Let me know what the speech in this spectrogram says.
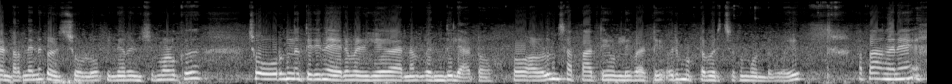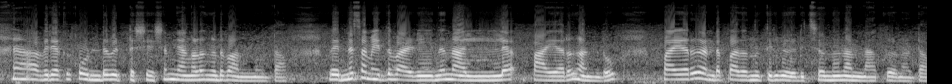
രണ്ടെണ്ണം തന്നെ കഴിച്ചോളൂ. പിന്നെ റിൻഷിമോൾക്ക് ചോറിന് ഇത്തിരി നേരം വഴുകിയ കാരണം വെന്തില്ല കേട്ടോ. അപ്പോൾ അവളും ചപ്പാത്തിയും ഉള്ളി വാട്ടി ഒരു മുട്ട പൊരിച്ചതും കൊണ്ടുപോയി. അപ്പോൾ അങ്ങനെ അവരൊക്കെ കൊണ്ടുവിട്ട ശേഷം ഞങ്ങൾ ഇങ്ങോട്ട് വന്നു കേട്ടോ. വരുന്ന സമയത്ത് വഴിയിൽ നിന്ന് നല്ല പയർ കണ്ടു. പയർ കണ്ടപ്പോൾ അതൊന്ന് ഇത്തിരി മേടിച്ചൊന്ന് നന്നാക്കുകയാണ് കേട്ടോ.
